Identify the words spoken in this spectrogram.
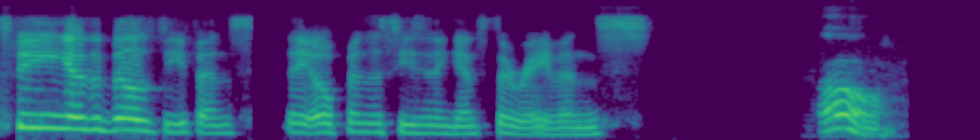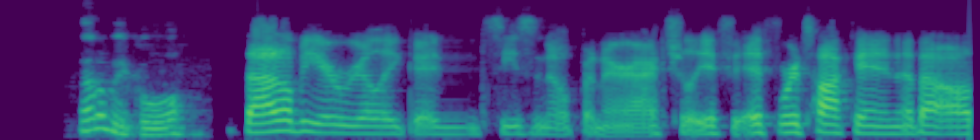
Speaking of the Bills defense, they open the season against the Ravens. Oh, that'll be cool. That'll be a really good season opener, actually. If if we're talking about all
